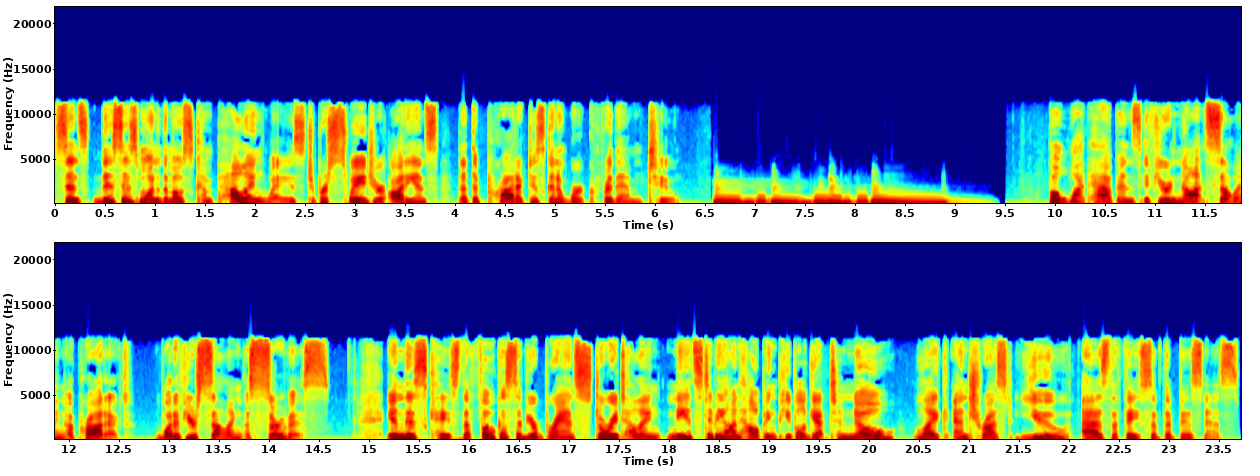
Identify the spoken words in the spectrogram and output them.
since this is one of the most compelling ways to persuade your audience that the product is going to work for them too. But what happens if you're not selling a product? What if you're selling a service? In this case, the focus of your brand's storytelling needs to be on helping people get to know, like, and trust you as the face of the business.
